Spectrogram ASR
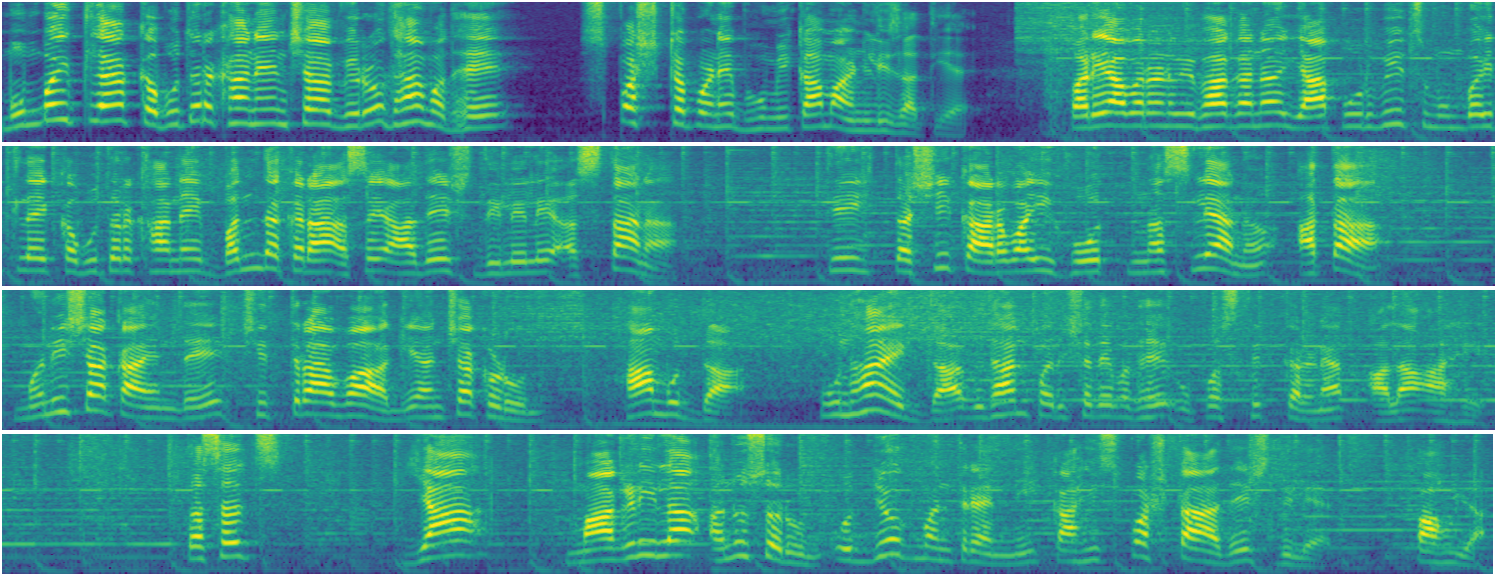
मुंबईतल्या कबुतरखान्यांच्या विरोधामध्ये स्पष्टपणे भूमिका मांडली जाते पर्यावरण विभागानं यापूर्वीच मुंबईतले कबुतरखाने बंद करा असे आदेश दिलेले असताना ती तशी कारवाई होत नसल्यानं आता मनीषा कायंदे चित्रा वाघ यांच्याकडून हा मुद्दा पुन्हा एकदा विधान परिषदेमध्ये उपस्थित करण्यात आला आहे. तसंच या मागणीला अनुसरून उद्योगमंत्र्यांनी काही स्पष्ट आदेश दिले आहेत पाहूया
